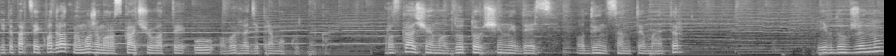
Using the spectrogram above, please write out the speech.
І тепер цей квадрат ми можемо розкачувати у вигляді прямокутника. Розкачуємо до товщини десь 1 см і в довжину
